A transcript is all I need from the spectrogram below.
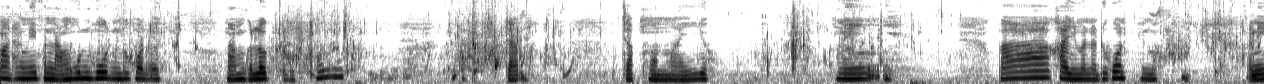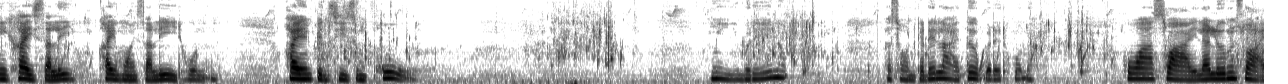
มาทางนี้เป็นน้ำหุ่นๆทุกคนเอ้ยน้ำก็เลิกเลย จับ จับหอนไหมอยู่ นี่ป้าไข่มันนะทุกคนเห็นไหมอันนี้ไข่สาลี่ไข่หอยสาลี่ทุกคนไข่มันเป็นสีชมพูมีบไดเนาะผสอนก็ได้หลายเติบไปได้ทุกคนนะเพราะว่าสวายแล้วเริ่มสวาย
